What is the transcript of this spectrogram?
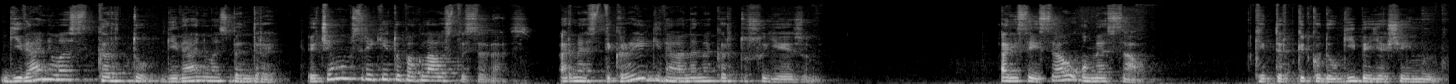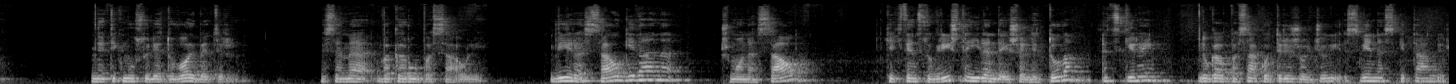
gyvenimas kartu, gyvenimas bendrai. Ir čia mums reikėtų paklausti savęs, ar mes tikrai gyvename kartu su Jėzumi. Ar jisai savo, o mes savo. Kaip tarp kitko daugybėje šeimų. Ne tik mūsų Lietuvoje, bet ir visame vakarų pasaulyje. Vyras savo gyvena, žmona savo, Kiekvienas sugrįžta, įlenda į šalituvą atskirai, nu gal pasako tris žodžius vienas kitam ir,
